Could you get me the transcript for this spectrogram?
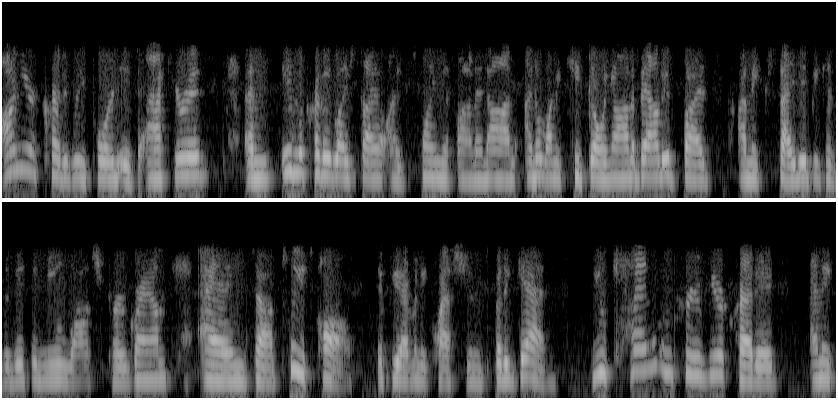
on your credit report is accurate. And in the credit lifestyle, I explain this on and on. I don't want to keep going on about it, but I'm excited because it is a new launch program. And uh, please call if you have any questions. But again, you can improve your credit and it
